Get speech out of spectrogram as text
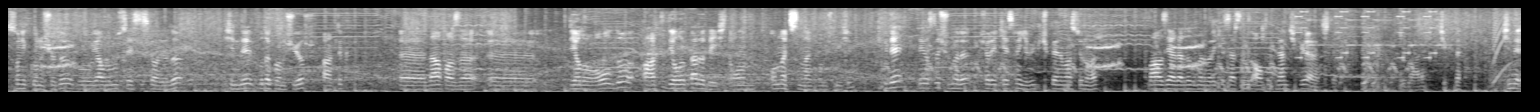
Sonic konuşuyordu. Bu yavrumuz sessiz kalıyordu. Şimdi bu da konuşuyor artık. Ee, daha fazla e, diyaloğu oldu. Artı diyaloglar da değişti. Onun, onun açısından konuştuğu için. Bir de Tails'da şunları şöyle kesme gibi küçük bir animasyonu var. Bazı yerlerde bunları böyle keserseniz altın falan çıkıyor. Evet işte. İbare çıktı. Şimdi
